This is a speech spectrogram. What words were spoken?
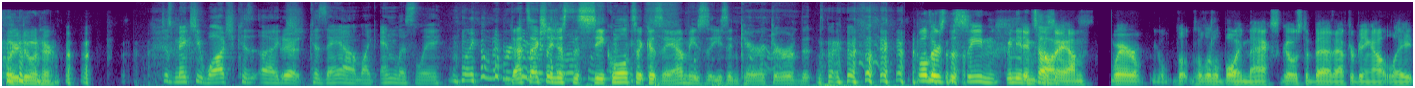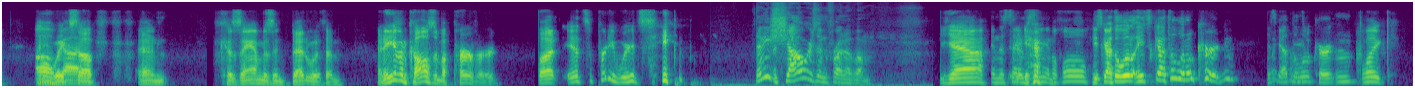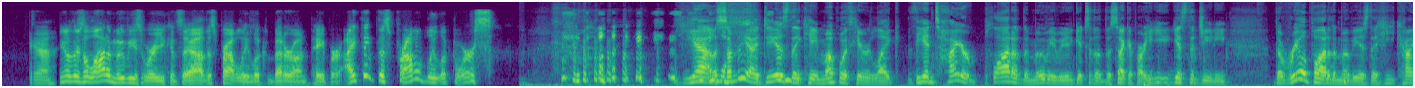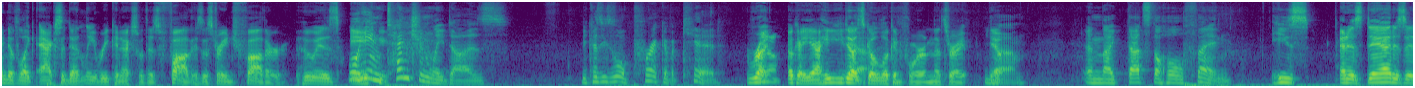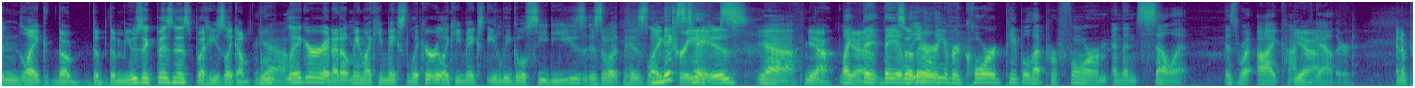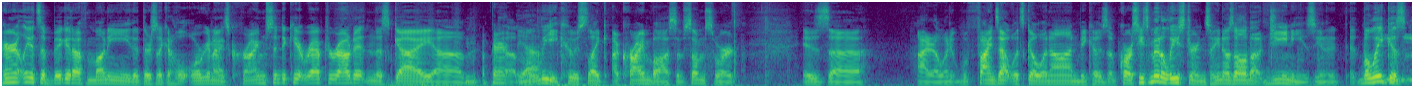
What are you doing here? Just makes you watch Kaz- uh, Yeah. Kazaam like endlessly. like I'm never. that's actually just again. the sequel to Kazaam. He's he's in character. That Well, there's the scene We need to in talk. Kazaam where the, the little boy Max goes to bed after being out late, and Oh, he wakes God. up, and Kazaam is in bed with him, and he even calls him a pervert. But it's a pretty weird scene. Then he showers in front of him yeah, in the same yeah, scene. the whole he's got the little he's got the little curtain. He's got the little curtain. like Yeah. you know, there's a lot of movies where you can say, "Ah, this probably looked better on paper." I think this probably looked worse. Yeah, some of the ideas they came up with here, like the entire plot of the movie, we didn't get to the, the second part. He, he gets the genie. The real plot of the movie is that he kind of like accidentally reconnects with his father, his estranged father, who is Well, a, he intentionally does because he's a little prick of a kid. right. Yeah. Okay, yeah, he, he does Yeah. go looking for him. That's right. Yep. Yeah. And like that's the whole thing. he's and his dad is in like the, the the music business but he's like a Yeah. bootlegger and i don't mean like he makes liquor like he makes illegal cds is what his like Mixtapes. trade is Yeah. yeah Like yeah. they they So they're- illegally record people that perform and then sell it. Is what I kind Yeah. of gathered. and apparently it's a big enough money that there's like a whole organized crime syndicate wrapped around it and this guy um Apparently, uh, yeah. malik who's like a crime boss of some sort is uh I don't know when it finds out what's going on because of course he's Middle Eastern, so he knows all about genies. You know, Malik is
